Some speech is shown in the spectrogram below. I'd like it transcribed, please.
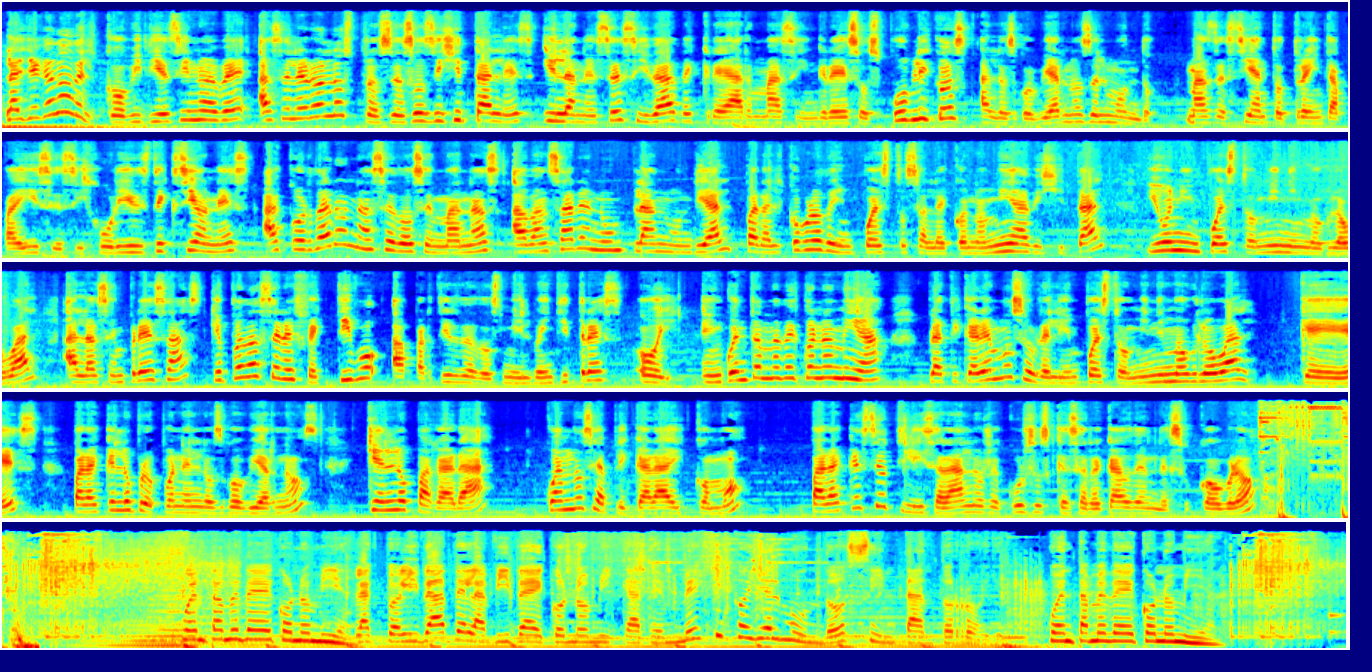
La llegada del COVID-19 aceleró los procesos digitales y la necesidad de crear más ingresos públicos a los gobiernos del mundo. Más de 130 países y jurisdicciones acordaron hace dos semanas avanzar en un plan mundial para el cobro de impuestos a la economía digital y un impuesto mínimo global a las empresas que pueda ser efectivo a partir de 2023. Hoy, en Cuéntame de Economía, platicaremos sobre el impuesto mínimo global, qué es, para qué lo proponen los gobiernos, quién lo pagará, cuándo se aplicará y cómo, para qué se utilizarán los recursos que se recauden de su cobro. Cuéntame de economía, la actualidad de la vida económica de México y el mundo sin tanto rollo. Cuéntame de economía.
